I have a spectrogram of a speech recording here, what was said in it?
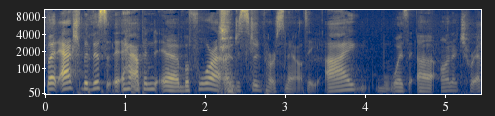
but actually, but this happened uh, before I understood personality. I was uh, on a trip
